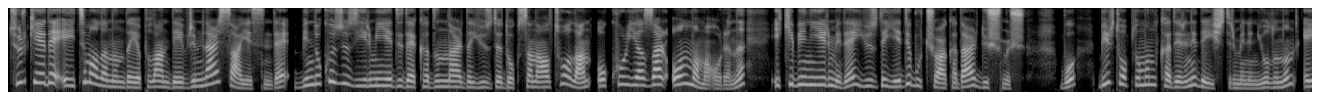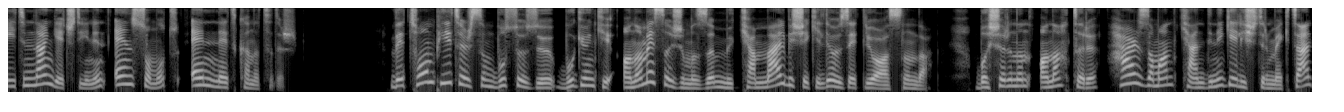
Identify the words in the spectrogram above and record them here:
Türkiye'de eğitim alanında yapılan devrimler sayesinde 1927'de kadınlarda %96 olan okur yazar olmama oranı 2020'de %7,5'a kadar düşmüş. Bu, bir toplumun kaderini değiştirmenin yolunun eğitimden geçtiğinin en somut, en net kanıtıdır. Ve Tom Peterson bu sözü bugünkü ana mesajımızı mükemmel bir şekilde özetliyor aslında. Başarının anahtarı her zaman kendini geliştirmekten,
